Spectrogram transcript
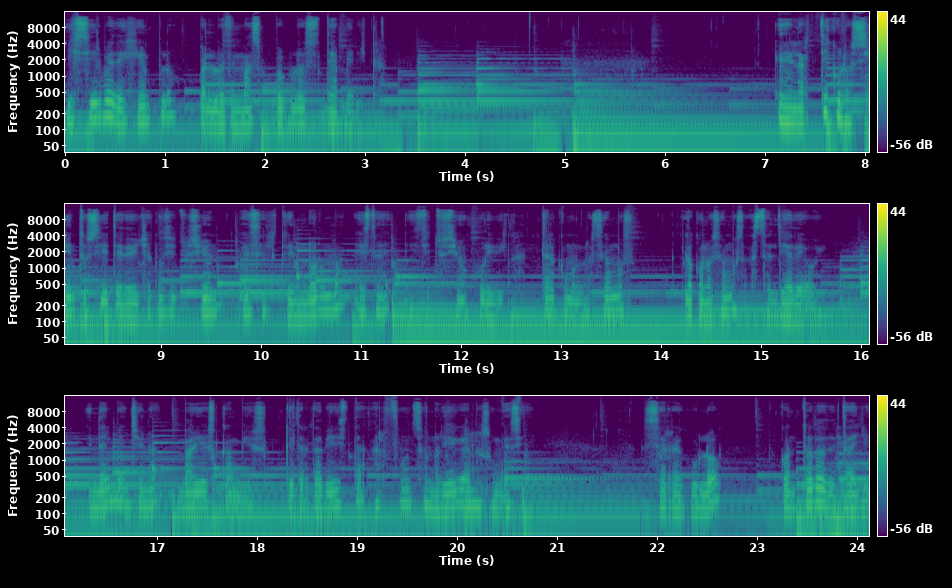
y sirve de ejemplo para los demás pueblos de América. En el artículo 107 de dicha constitución es el que norma esta institución jurídica, tal como lo, conocemos hasta el día de hoy. En él menciona varios cambios que el tratadista Alfonso Noriega resume así. Se reguló con todo detalle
